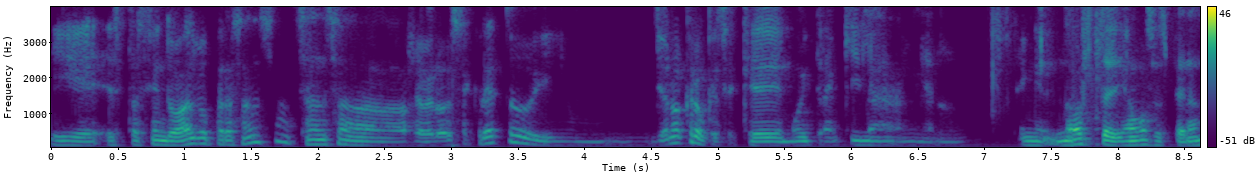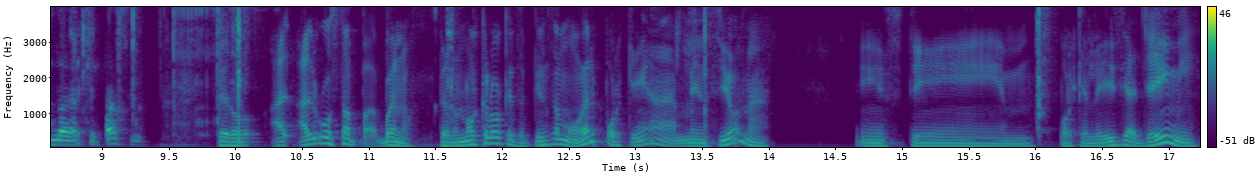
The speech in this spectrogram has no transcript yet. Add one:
Y está haciendo algo para Sansa. Sansa reveló el secreto y yo no creo que se quede muy tranquila en el, en el norte, digamos, esperando a ver qué pasa. Pero algo está, bueno, pero no creo que se piense mover porque ella menciona, este, porque le dice a Jamie,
